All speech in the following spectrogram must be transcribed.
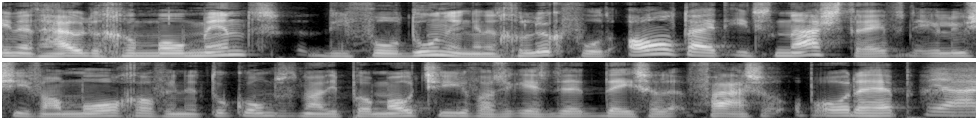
in het huidige moment die voldoening en het geluk voelt. Altijd iets nastreeft, de illusie van morgen of in de toekomst, of naar die promotie, of als ik eerst de, deze fase op orde heb. Ja,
